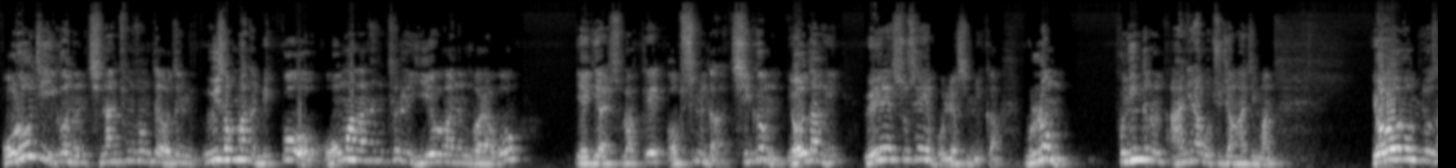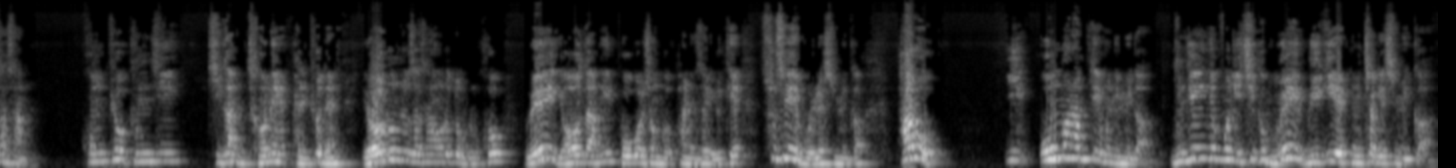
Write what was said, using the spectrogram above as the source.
오로지 이거는 지난 총선 때 얻은 의석만을 믿고 오만한 행태를 이어가는 거라고 얘기할 수밖에 없습니다. 지금 여당이 왜 수세에 몰렸습니까? 물론 본인들은 아니라고 주장하지만 여론조사상 공표 금지 기간 전에 발표된 여론조사상으로도 그렇고 왜 여당이 보궐선거판에서 이렇게 수세에 몰렸습니까? 바로 이 오만함 때문입니다. 문재인 정권이 지금 왜 위기에 봉착했습니까?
